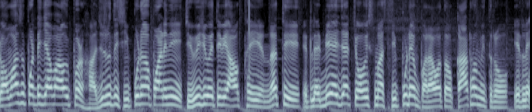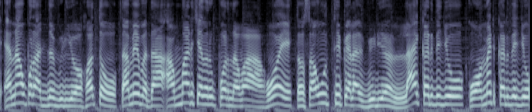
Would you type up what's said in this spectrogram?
ચોમાસું પટી જવા આવ્યું, પણ હજુ સુધી સિપુડેમાં પાણીની જેવી જોઈએ તેવી આવક થઈ નથી. એટલે બે હજાર ચોવીસમાં સિપુડેમ ભરાવો તો કાંઠો મિત્રો, એટલે એના ઉપર આજનો વીડિયો હતો. તમે બધા અમારી ચેનલ ઉપર નવા હોય, તો સૌથી પહેલા વીડિયો લાઈક કરી દેજો, કોમેન્ટ કરી દેજો,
